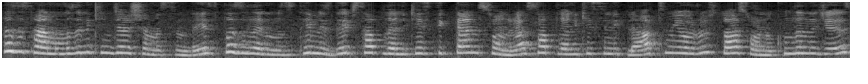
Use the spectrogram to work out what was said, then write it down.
Pazı sarmamızın ikinci aşamasındayız. Pazılarımızı temizleyip saplarını kestikten sonra saplarını kesinlikle atmıyoruz. Daha sonra kullanacağız.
